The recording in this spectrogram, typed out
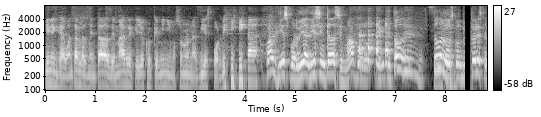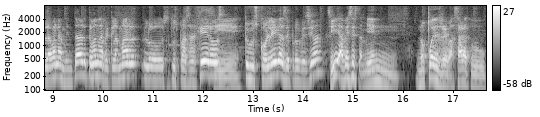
Tienen que aguantar las mentadas de madre, que yo creo que mínimo son unas 10 por día. ¿Cuál 10 por día? 10 en cada semáforo. De, de todo, Todos los conductores te la van a mentar, te van a reclamar los, tus pasajeros, Sí. tus colegas de profesión. Sí, a veces también no puedes rebasar a tu,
